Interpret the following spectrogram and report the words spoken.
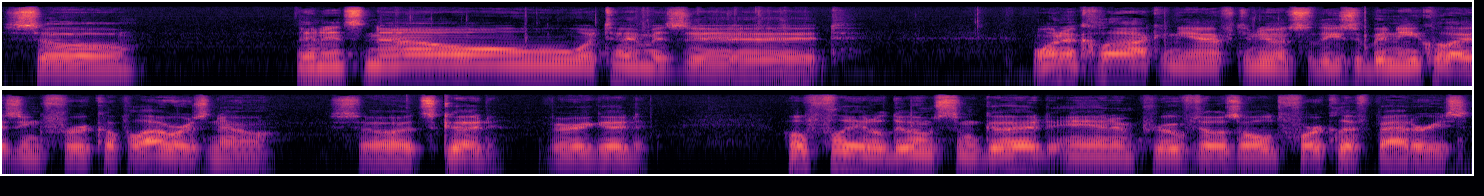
So, and it's now, what time is it? 1 o'clock in the afternoon. So these have been equalizing for a couple hours now. So it's good. Very good. Hopefully it'll do them some good and improve those old forklift batteries.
